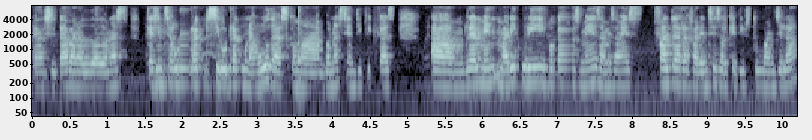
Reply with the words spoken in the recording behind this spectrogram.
que necessitaven o de dones que hagin sigut, sigut reconegudes com a bones científiques. Um, realment, Marie Curie i poques més, a més a més, falta de referències al que dius tu, Àngela.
